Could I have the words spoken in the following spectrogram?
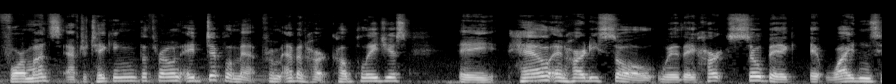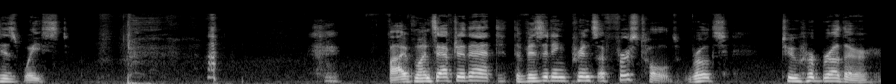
Four months after taking the throne, a diplomat from Ebonheart called Pelagius a hale and hearty soul with a heart so big it widens his waist. Five months after that, the visiting Prince of Firsthold wrote to her brother,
